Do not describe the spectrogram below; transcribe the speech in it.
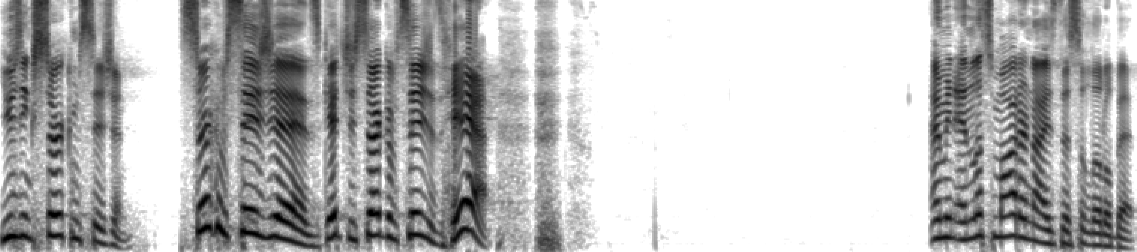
Using circumcision. Circumcisions. Get your circumcisions here. I mean, and let's modernize this a little bit.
